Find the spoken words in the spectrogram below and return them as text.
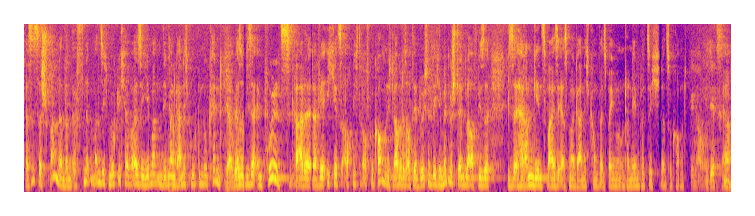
Das ist das Spannende. Dann öffnet man sich möglicherweise teilweise jemanden, den man gar nicht gut genug kennt. Ja, genau. Also dieser Impuls gerade, da wäre ich jetzt auch nicht drauf gekommen. Und ich glaube, dass auch der durchschnittliche Mittelständler auf diese, diese Herangehensweise erstmal gar nicht kommt, wenn es bei ihm ein Unternehmen plötzlich dazu kommt. Genau. Und jetzt ja.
